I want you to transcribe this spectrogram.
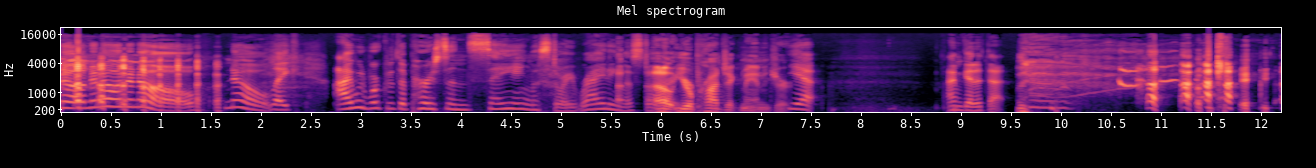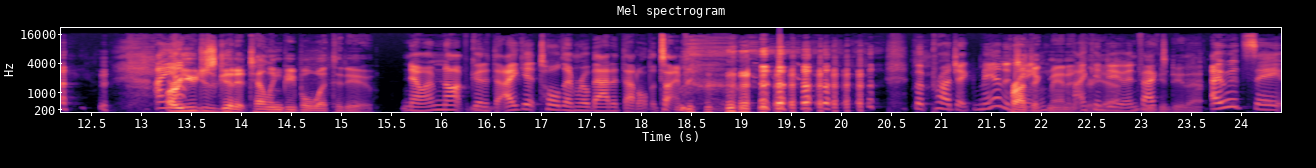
no, no, no, no, no, no. Like I would work with the person saying the story, writing the story. Oh, you're project manager. yeah. I'm good at that. Okay. Are you just good at telling people what to do? No, I'm not good at that. I get told I'm real bad at that all the time. but project managing, Project manager. I can yeah, do. In fact, do that. I would say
